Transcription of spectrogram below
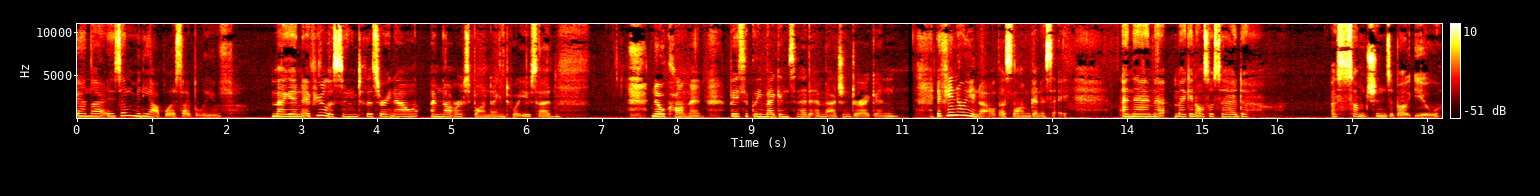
And that is in Minneapolis, I believe. Megan, if you're listening to this right now, I'm not responding to what you said. no comment. Basically, Megan said, Imagine Dragon. If you know, you know. That's all I'm gonna say. And then Megan also said, Assumptions about you.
